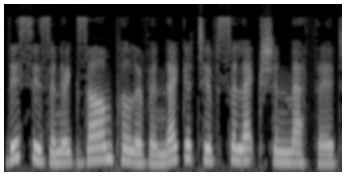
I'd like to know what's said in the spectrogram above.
this is an example of a negative selection method.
